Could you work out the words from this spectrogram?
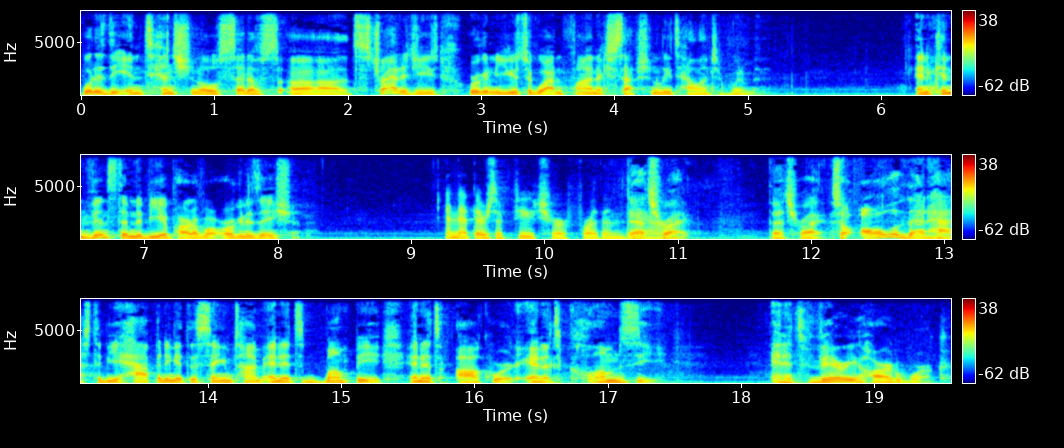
what is the intentional set of uh, strategies we're going to use to go out and find exceptionally talented women and convince them to be a part of our organization. And that there's a future for them there. That's right. That's right. So all of that has to be happening at the same time, and it's bumpy, and it's awkward, and it's clumsy, and it's very hard work.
